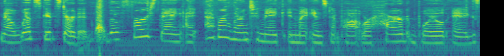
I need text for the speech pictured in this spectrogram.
Now let's get started. The first thing I ever learned to make in my Instant Pot were hard boiled eggs.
